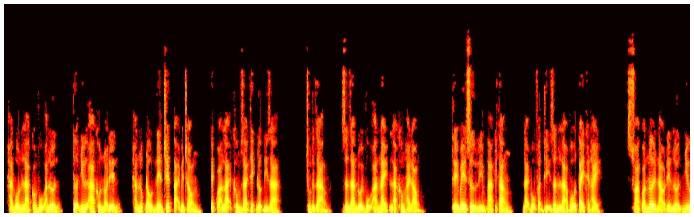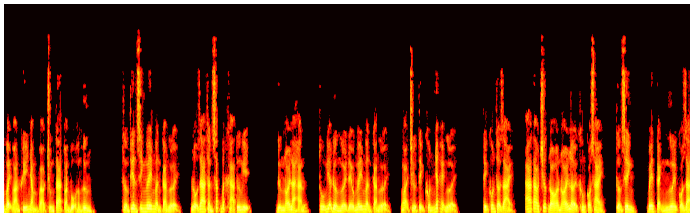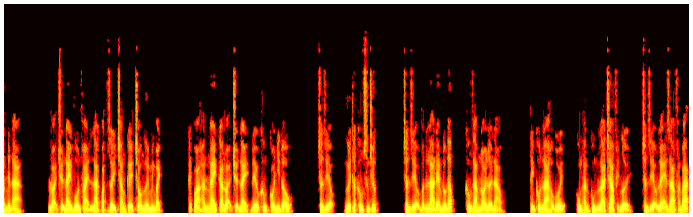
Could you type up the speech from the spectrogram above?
Hắn vốn là có vụ án lớn, tựa như a khôn nói đến, hắn lúc đầu nên chết tại bên trong, kết quả lại không giải thích được đi ra. Trung thực giảng, dân gian đối vụ án này là không hài lòng. Thế b xử lý pakistan, đại bộ phận thị dân là vỗ tay khen hay. Xoa quán nơi nào đến lớn như vậy oán khí nhằm vào chúng ta toàn bộ hưng hưng. Tưởng Thiên sinh ngây ngẩn cả người, lộ ra thần sắc bất khả tư nghị. Đừng nói là hắn tu nghĩa đường người đều ngây ngẩn cả người, ngoại trừ tịnh khôn nhất hệ người tịnh khôn thở dài, a, tao trước đó nói lời không có sai, tưởng sinh, bên cạnh ngươi có gian nhân a. Loại chuyện này vốn phải là quạt giấy trắng kể cho ngươi minh bạch. Kết quả hắn ngay cả loại chuyện này đều không có nhìn đấu. Trần diệu, ngươi thật không xứng trước. Trần diệu vẫn là đem đầu thấp, không dám nói lời nào. Tịnh khôn là hậu bối, cùng hắn cùng là cha phỉ người, trần diệu lẽ ra phản bác.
